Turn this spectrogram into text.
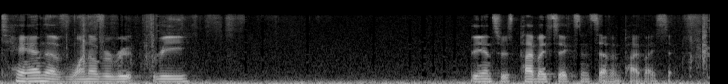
Tan of 1 over root 3, the answer is pi by 6 and 7 pi by 6.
